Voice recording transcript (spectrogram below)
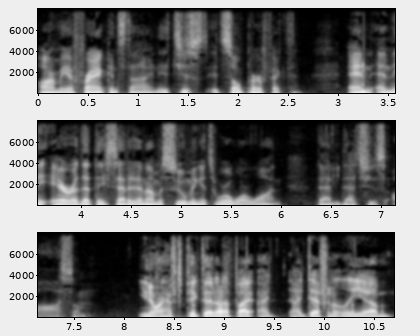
Army of Frankenstein. It's just it's so perfect, and and the era that they set it in. I'm assuming it's World War One. That that's just awesome. You know, I have to pick that up. I, I, I definitely, um,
